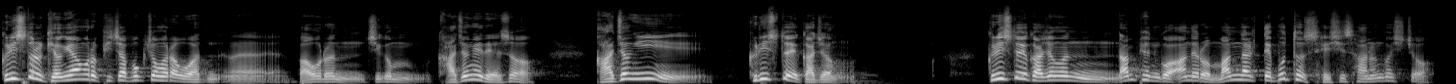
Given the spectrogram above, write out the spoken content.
그리스도를 경외함으로 피차 복종하라고 한 바울은 지금 가정에 대해서 가정이 그리스도의 가정, 그리스도의 가정은 남편과 아내로 만날 때부터 셋이 사는 것이죠.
